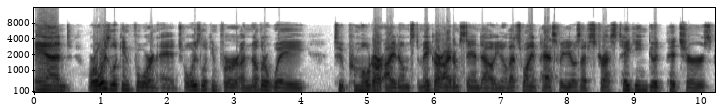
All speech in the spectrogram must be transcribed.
And we're always looking for an edge, always looking for another way to promote our items, to make our items stand out. You know, that's why in past videos I've stressed taking good pictures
